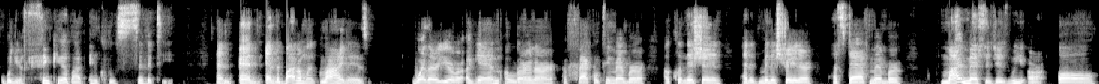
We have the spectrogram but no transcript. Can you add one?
when you're thinking about inclusivity? And and and the bottom line is whether you're, again, a learner, a faculty member, a clinician, an administrator, a staff member, my message is we are all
